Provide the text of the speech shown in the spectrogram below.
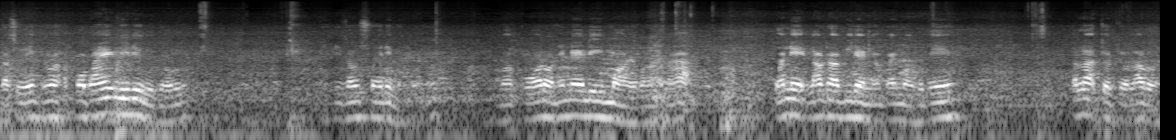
ဒါဆိုရင်ကျွန်တော်အပေါ်ပိုင်းလေးတွေကိုကျွန်တော်တို့ဒီဆုံးဆွဲနေမှာပေါ့နော်။ဒါပေါ်တော့နည်းနည်းလေးမာတယ်ပေါ့နော်။ဒါကဝမ်းနဲ့လောက်ထားပြီးတဲ့နောက်ပိုင်းမှာကိုင်းတစ်လကြော်ကြော်လောက်တော့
